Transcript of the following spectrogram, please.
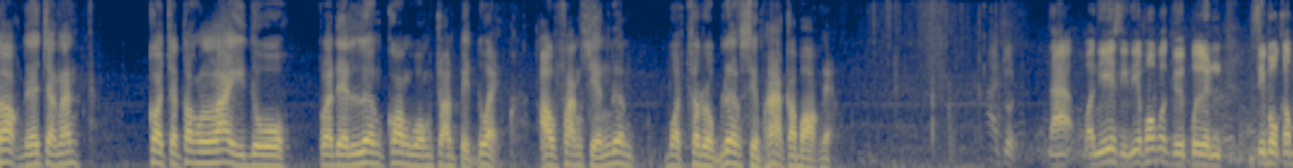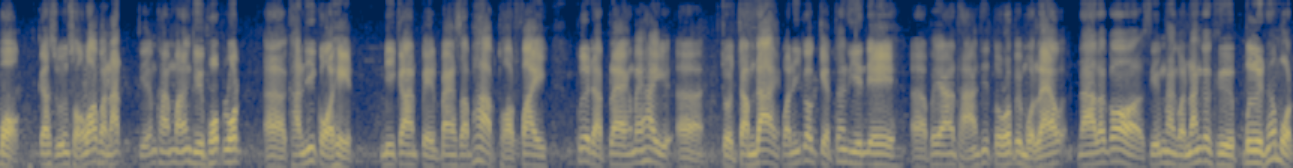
นอกเหนือจากนั้นก็จะต้องไล่ดูประเด็นเรื่องกล้องวงจรปิดด้วย เอาฟังเสียงเรื่องบทสรุปเรื่อง 15 กระบอกเนี่ย 5จุดนะฮะวันนี้สิ่งที่พบก็คือปืน 16 กระบอกกระสุน 200 กว่านัดที่สำคัญมากก็คือพบรถเอ่อคันที่ก่อเหตุ มีการเปลี่ยนแปลงสภาพถอดไฟ เพื่อดัดแปลงไม่ให้เอ่อจดจำได้ วันนี้ก็เก็บทั้ง DNA เอ่อพยานหลักฐานที่ตัวรถไปหมดแล้วนะแล้วก็สิ่งสำคัญกว่านั้นก็คือปืนทั้งหมด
